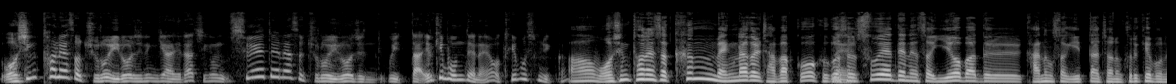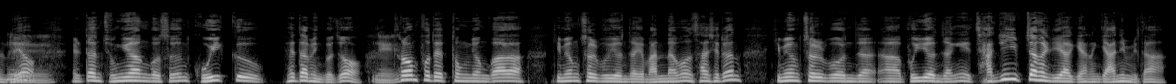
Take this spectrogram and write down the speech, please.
워싱턴에서 주로 이루어지는 게 아니라 지금 스웨덴에서 주로 이루어지고 있다 이렇게 보면 되나요? 어떻게 보십니까? 아, 워싱턴에서 큰 맥락을 잡았고 그것을 네. 스웨덴에서 이어받을 가능성이 있다 저는 그렇게 보는데요. 네. 일단 중요한 것은 고위급 회담인 거죠. 네. 트럼프 대통령과 김영철 부위원장의 만남은 사실은 김영철 부위원장, 아, 부위원장이 자기 입장을 이야기하는 게 아닙니다.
